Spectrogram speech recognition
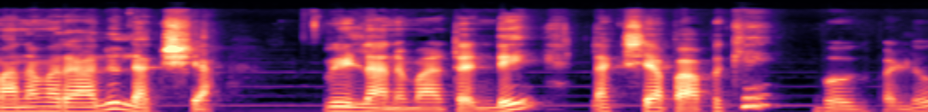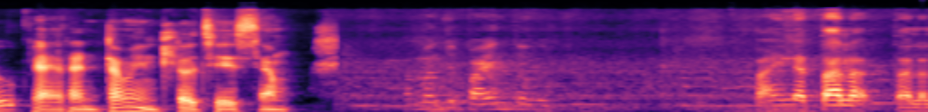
మనవరాలు లక్ష్య వీళ్ళు అనమాట అండి. లక్ష్య పాపకి భోగిపళ్ళు పేరంటం ఇంట్లో చేసాం పైన తల తల.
